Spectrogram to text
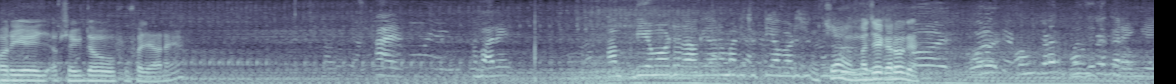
और ये अब से दो फूफा जा रहे हैं। हाय हमारे हम डीएम ऑर्डर आ गया और हमारी छुट्टियाँ बढ़ चुकी अच्छा मज़े करोगे? मज़े तो करेंगे।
